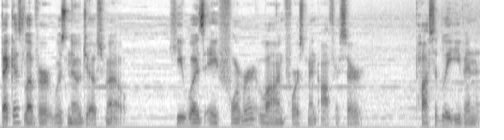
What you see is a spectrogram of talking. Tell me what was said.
Becca's lover was no Joe Smo. He was a former law enforcement officer, possibly even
